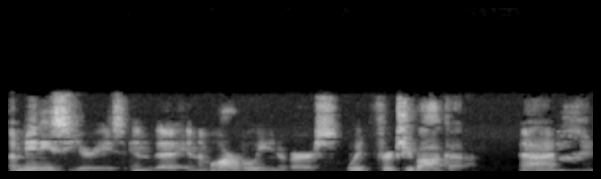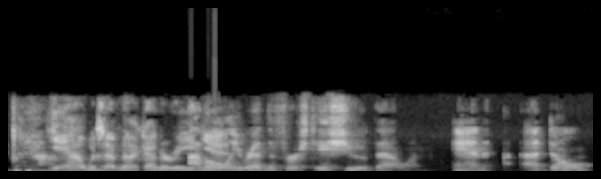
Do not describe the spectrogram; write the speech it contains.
A mini series in the in the Marvel universe with for Chewbacca. Uh, Yeah, which I've not gotten to read I've yet. only read the first issue of that one, and I don't.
